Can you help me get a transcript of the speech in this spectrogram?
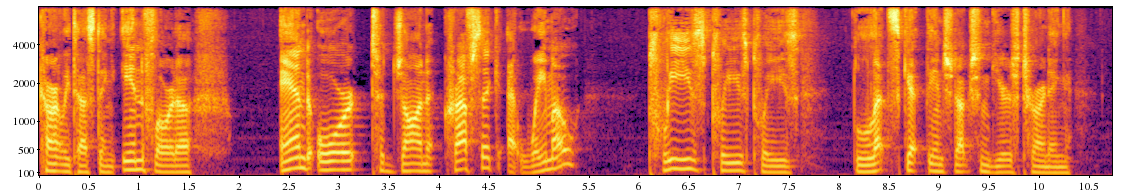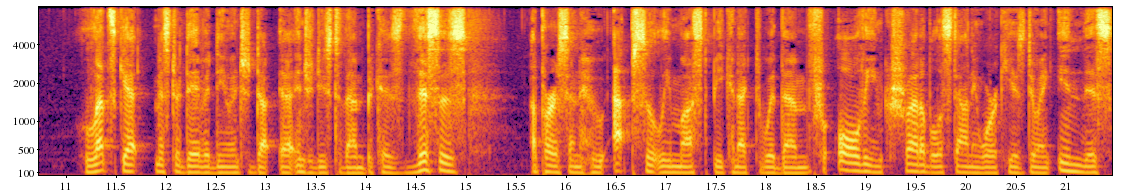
currently testing in Florida, and or to John Krafcik at Waymo, please, please, please, let's get the introduction gears turning let's get Mr. David New introdu- uh, introduced to them because this is a person who absolutely must be connected with them for all the incredible, astounding work he is doing in this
